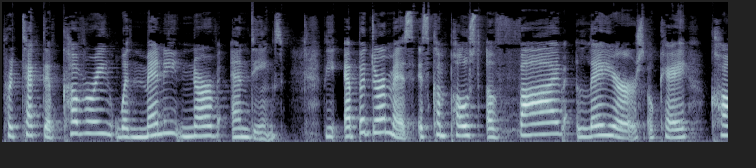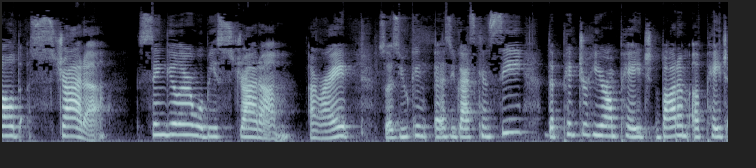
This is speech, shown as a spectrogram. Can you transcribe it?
protective covering with many nerve endings. The epidermis is composed of five layers, okay, called strata. Singular will be stratum, all right? So as you can, as you guys can see, the picture here on page, bottom of page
